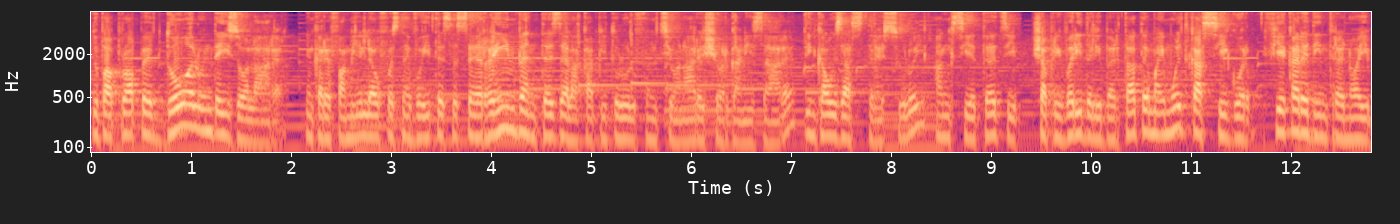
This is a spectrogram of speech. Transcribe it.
După aproape două luni de izolare, în care familiile au fost nevoite să se reinventeze la capitolul funcționare și organizare, din cauza stresului, anxietății și a privării de libertate, mai mult ca sigur, fiecare dintre noi,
